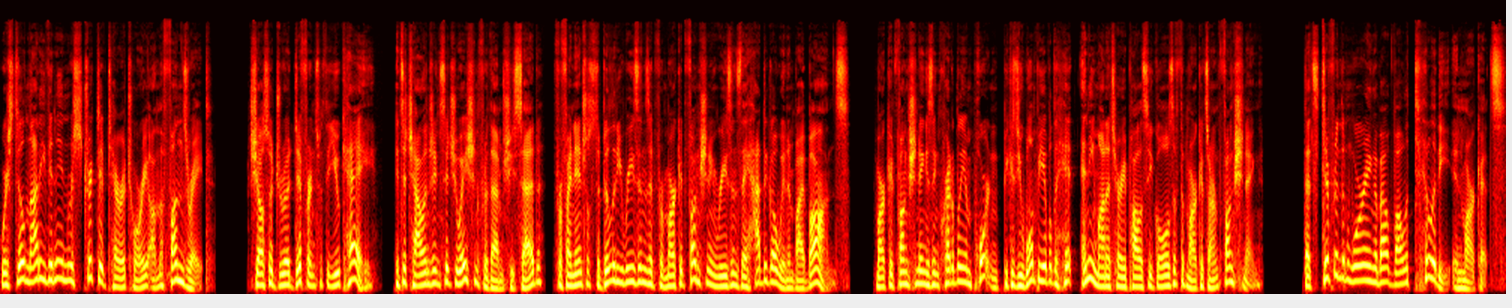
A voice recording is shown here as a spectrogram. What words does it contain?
We're still not even in restrictive territory on the funds rate. She also drew a difference with the UK. It's a challenging situation for them, she said. For financial stability reasons and for market functioning reasons, they had to go in and buy bonds. Market functioning is incredibly important because you won't be able to hit any monetary policy goals if the markets aren't functioning. That's different than worrying about volatility in markets.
